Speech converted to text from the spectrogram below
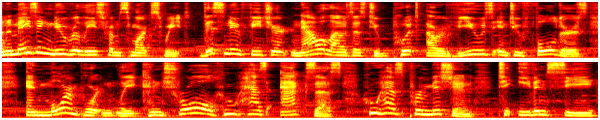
An amazing new release from SmartSuite. This new feature now allows us to put our views into folders and more importantly, control who has access, who has permission to even see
